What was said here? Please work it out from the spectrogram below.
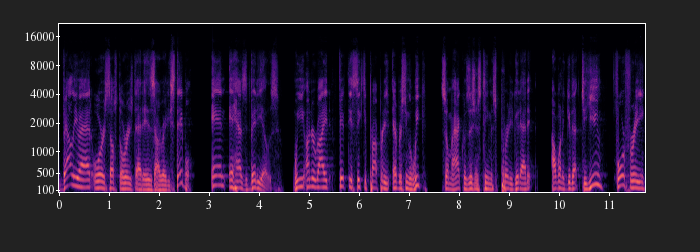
value add, or self storage that is already stable. And it has videos. We underwrite 50, 60 properties every single week. So my acquisitions team is pretty good at it. I want to give that to you for free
